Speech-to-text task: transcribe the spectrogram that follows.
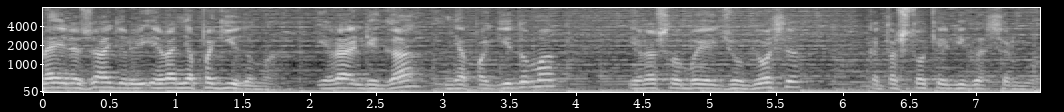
Meilė žalgeriui yra nepagydoma. Yra lyga, nepagydoma ir aš labai džiaugiuosi, kad aš tokią lygą sergu.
